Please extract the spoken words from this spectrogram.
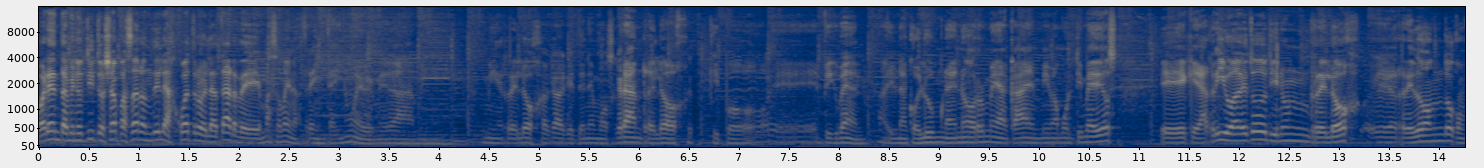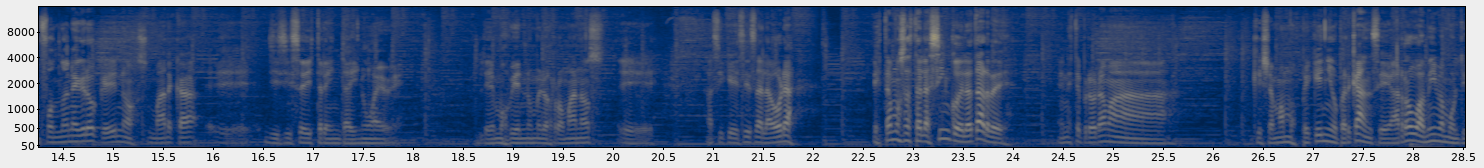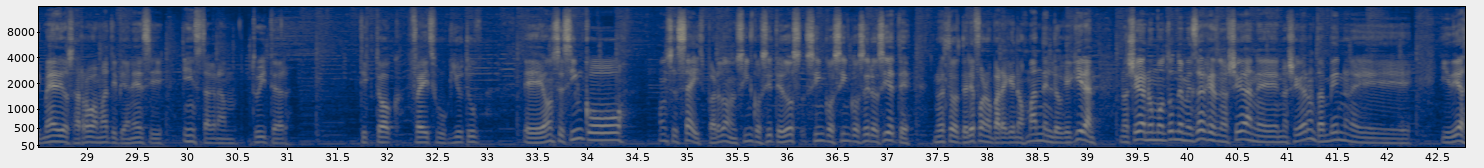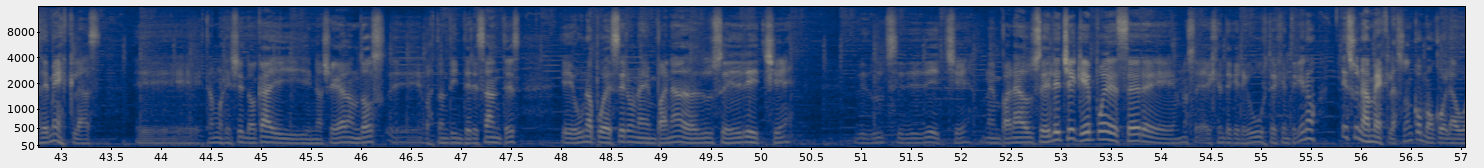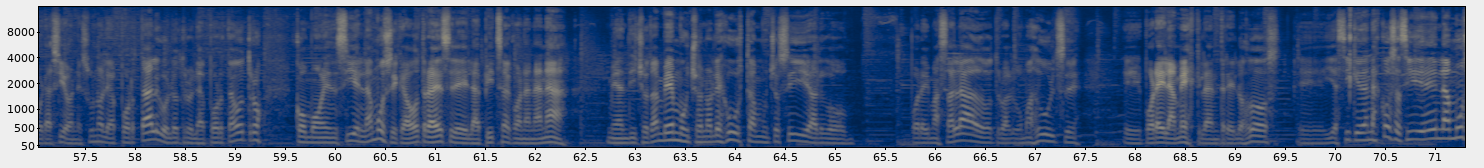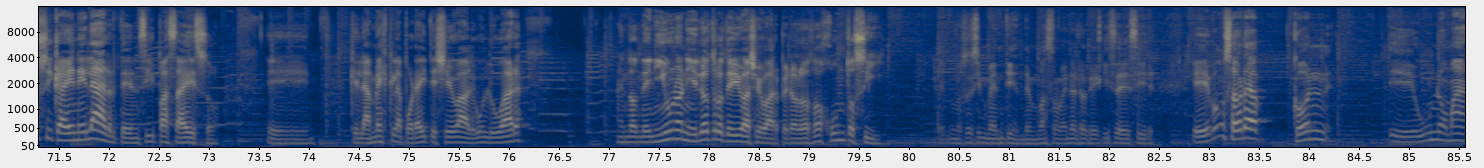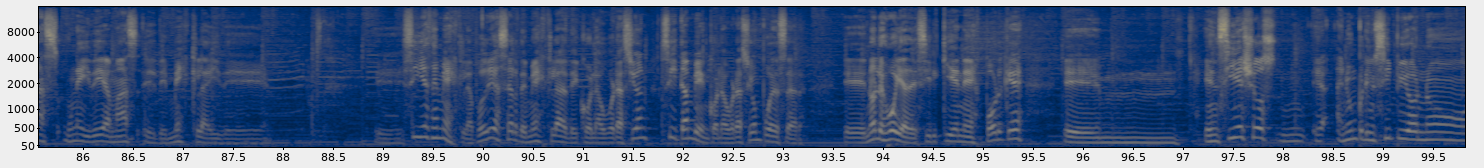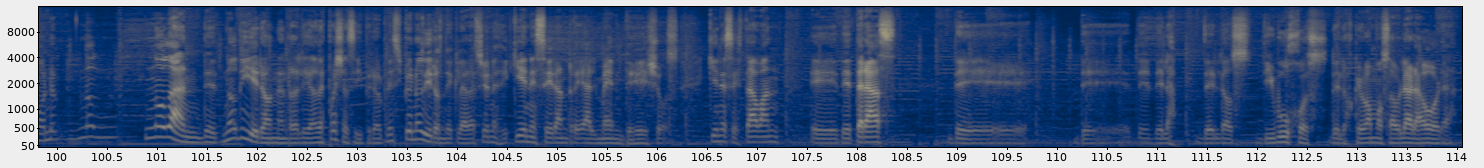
40 minutitos ya pasaron de las 4 de la tarde, más o menos 39 me da mi, reloj acá que tenemos, gran reloj tipo eh, Big Ben. Hay una columna enorme acá en Mima Multimedios eh, que arriba de todo tiene un reloj eh, redondo con fondo negro que nos marca eh, 1639. Leemos bien números romanos, así que es a la hora. Estamos hasta las 5 de la tarde en este programa que llamamos Pequeño Percance. Arroba Mima Multimedios, arroba Mati Pianesi, Instagram, Twitter, TikTok, Facebook, YouTube. Eh, 115 116, perdón, 572-5507, nuestro teléfono para que nos manden lo que quieran. Nos llegan un montón de mensajes, nos llegan, eh, nos llegaron también eh, ideas de mezclas. Eh, estamos leyendo acá y nos llegaron dos bastante interesantes. Una puede ser una empanada de dulce de leche, de dulce de leche, una empanada de dulce de leche que puede ser, eh, no sé, hay gente que le gusta, hay gente que no. Es una mezcla, son como colaboraciones. Uno le aporta algo, el otro le aporta otro, como en sí en la música. Otra es eh, la pizza con ananá. Me han dicho también, muchos no les gusta, muchos sí, algo por ahí más salado, otro algo más dulce. eh, por ahí la mezcla entre los dos. y así quedan las cosas. Y en la música, en el arte en sí pasa eso. que la mezcla por ahí te lleva a algún lugar en donde ni uno ni el otro te iba a llevar, pero los dos juntos sí. Eh, No sé si me entienden más o menos lo que quise decir. Eh, vamos ahora con eh, uno más, una idea más de mezcla y de... sí, es de mezcla. Podría ser de mezcla, de colaboración. Sí, también colaboración puede ser. No les voy a decir quién es porque eh, en sí ellos mm, en un principio no, no, no- dan, no dieron en realidad, después ya sí, pero al principio no dieron declaraciones de quiénes eran realmente ellos, quiénes estaban detrás de, de, los dibujos de los que vamos a hablar ahora.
